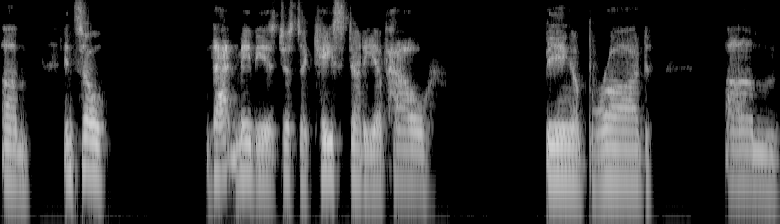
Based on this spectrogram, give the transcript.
Um, and so that maybe is just a case study of how being abroad um,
